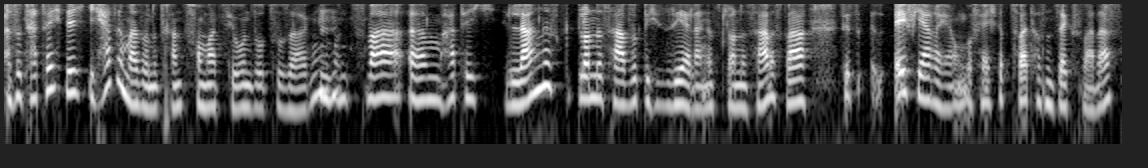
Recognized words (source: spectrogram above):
also tatsächlich, ich hatte mal so eine Transformation sozusagen. Mhm. Und zwar ähm, hatte ich langes blondes Haar, wirklich sehr langes blondes Haar. Das war das ist jetzt elf Jahre her ungefähr. Ich glaube 2006 war das.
